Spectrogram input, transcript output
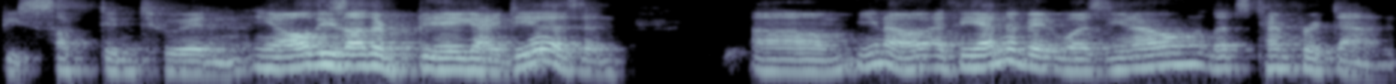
be sucked into it and you know all these other big ideas and um, you know at the end of it was you know let's temper it down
